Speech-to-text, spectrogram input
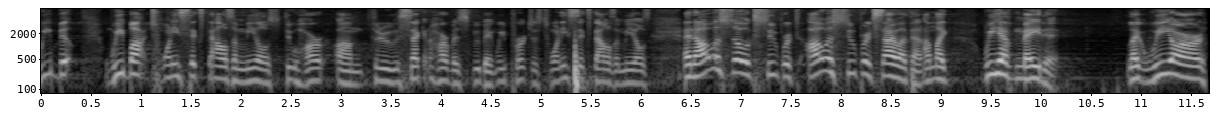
we built we bought 26,000 meals through Har- um, through Second Harvest Food Bank. We purchased 26,000 meals, and I was so super I was super excited about that. I'm like we have made it. Like we are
